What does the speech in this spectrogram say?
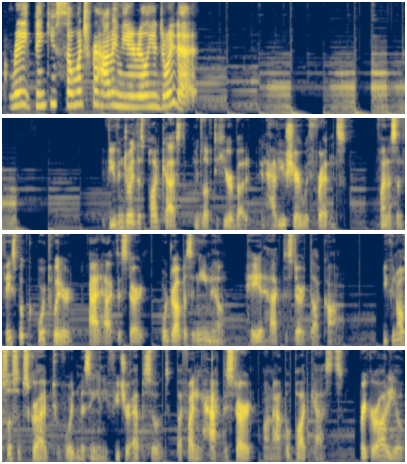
Great. Thank you so much for having me. I really enjoyed it. If you've enjoyed this podcast, we'd love to hear about it and have you share with friends. Find us on Facebook or Twitter at Hack to Start or drop us an email hey at hacktostart.com. You can also subscribe to avoid missing any future episodes by finding Hack to Start on Apple Podcasts, Breaker Audio,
